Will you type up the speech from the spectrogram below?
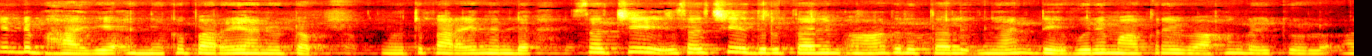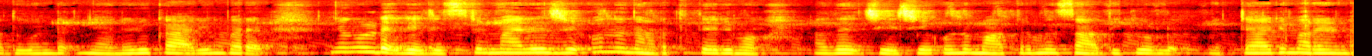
എന്റെ ഭാര്യ എന്നൊക്കെ പറയാൻ കേട്ടോ എന്നിട്ട് പറയുന്നുണ്ട് സച്ചി സച്ചി എതിർത്താലും ആതിർത്താലും ഞാൻ ദേവുവിനെ മാത്രമേ വിവാഹം കഴിക്കുകയുള്ളൂ അതുകൊണ്ട് ഞാനൊരു കാര്യം പറയാം. ഞങ്ങളുടെ രജിസ്റ്റർ മാരേജ് ഒന്ന് നടത്തി തരുമോ അത് ചേച്ചിയെ കൊണ്ട് മാത്രമേ സാധിക്കുകയുള്ളൂ. മറ്റാരും അറിയണ്ട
